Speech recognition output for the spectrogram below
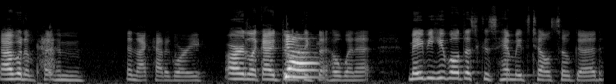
I wouldn't put him in that category, or like I don't Yeah. think that he'll win it. Maybe he will just because Handmaid's Tale is so good.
